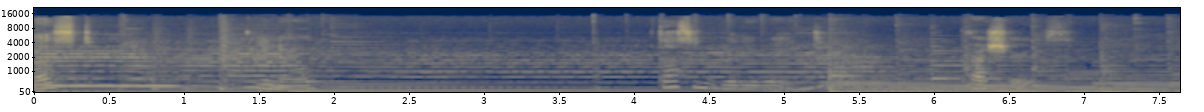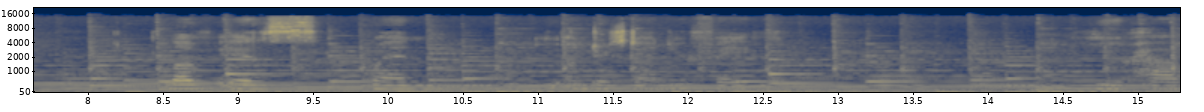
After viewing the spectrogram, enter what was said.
Lust, you know, doesn't really wait. Pressures. Love is when you understand your faith, you have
